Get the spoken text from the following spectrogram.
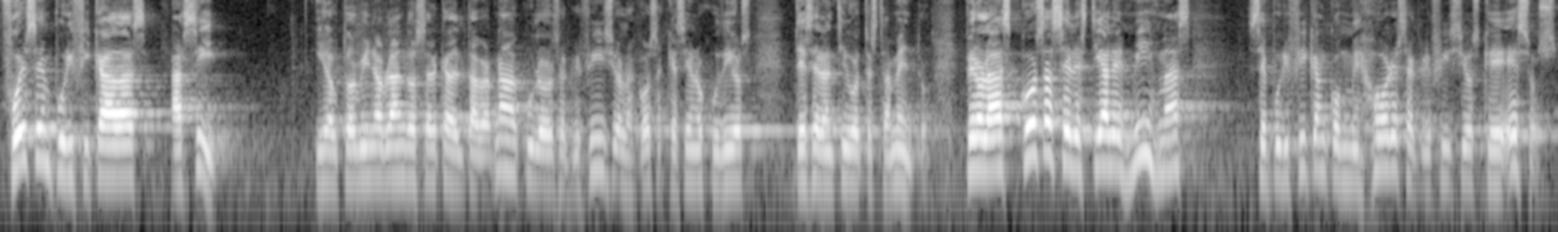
fuesen purificadas así. Y el autor viene hablando acerca del tabernáculo, los sacrificios, las cosas que hacían los judíos desde el Antiguo Testamento. Pero las cosas celestiales mismas se purifican con mejores sacrificios que esos.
